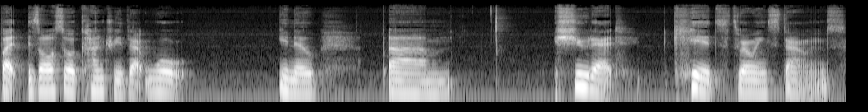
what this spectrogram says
but is also a country that will you know, um, shoot at kids throwing stones.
